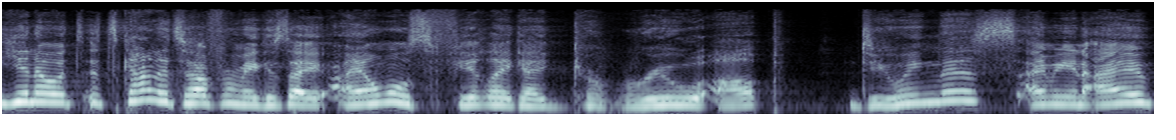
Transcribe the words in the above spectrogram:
You know, it's, it's kind of tough for me because I, I almost feel like I grew up doing this. I mean, I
